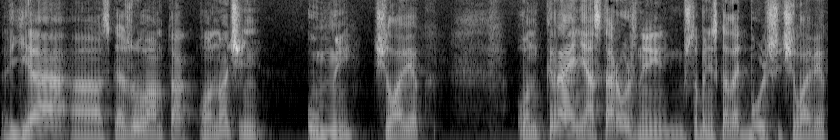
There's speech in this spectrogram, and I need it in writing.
Я э, скажу вам так, он очень умный человек, он крайне осторожный, чтобы не сказать больше человек.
